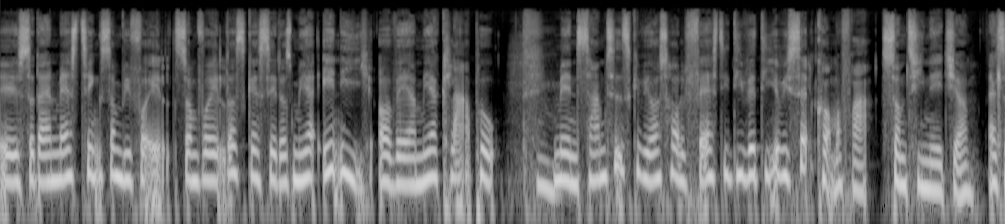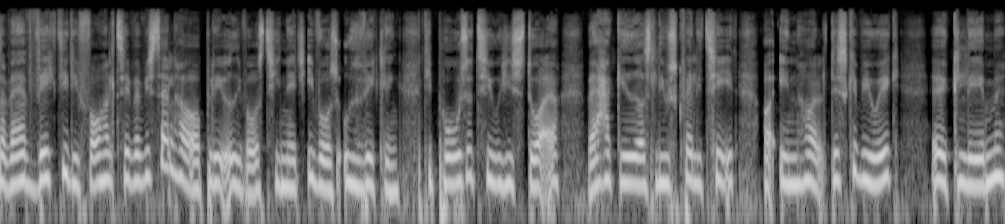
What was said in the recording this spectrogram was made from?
Øh, så der er en masse ting, som vi forældre, som forældre skal sætte os mere ind i og være mere klar på. Mm. Men samtidig skal vi også holde fast i de værdier, vi selv kommer fra som teenager. Altså, hvad er vigtigt i forhold til, hvad vi selv har oplevet i vores teenage, i vores udvikling udvikling, De positive historier. Hvad har givet os livskvalitet og indhold? Det skal vi jo ikke øh, glemme,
